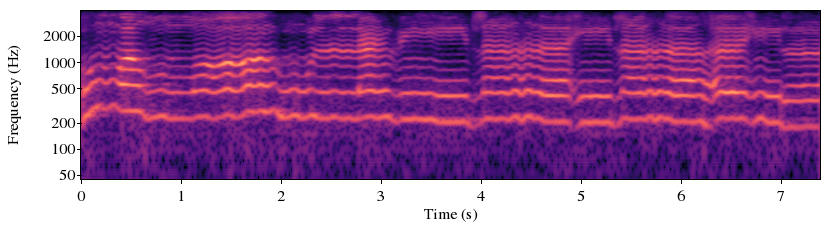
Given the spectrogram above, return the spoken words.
هو الله الذي لا إله إلا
